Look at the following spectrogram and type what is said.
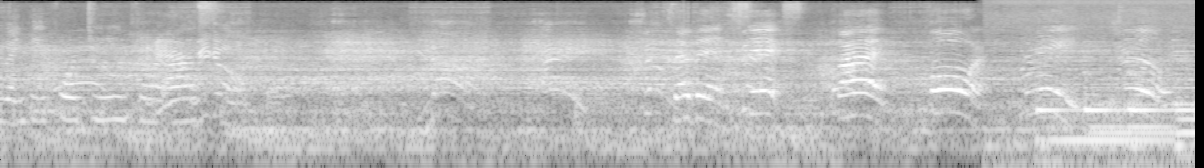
2014 for Here us. we go. Nine, eight, seven, Seven, six, five, four, three, two,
